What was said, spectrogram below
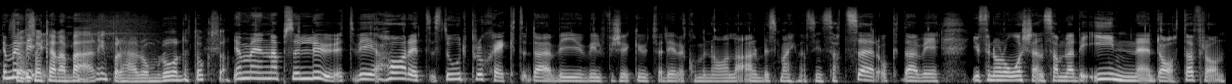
ja, som, vi, som kan ha bäring på det här området också? Ja men absolut. Vi har ett stort projekt där vi vill försöka utvärdera kommunala arbetsmarknadsinsatser och där vi ju för några år sedan samlade in data från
